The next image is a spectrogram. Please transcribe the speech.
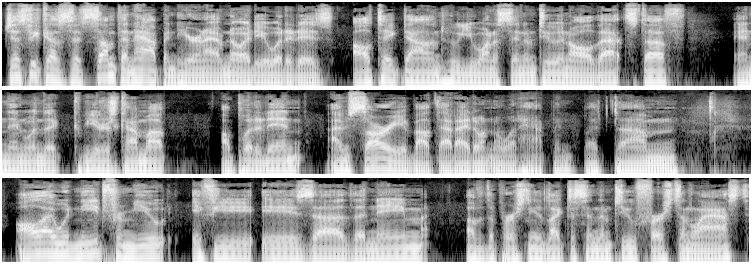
Just because something happened here and I have no idea what it is, I'll take down who you want to send them to and all that stuff. And then when the computers come up, I'll put it in. I'm sorry about that. I don't know what happened, but um, all I would need from you if you is uh, the name of the person you'd like to send them to first and last,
